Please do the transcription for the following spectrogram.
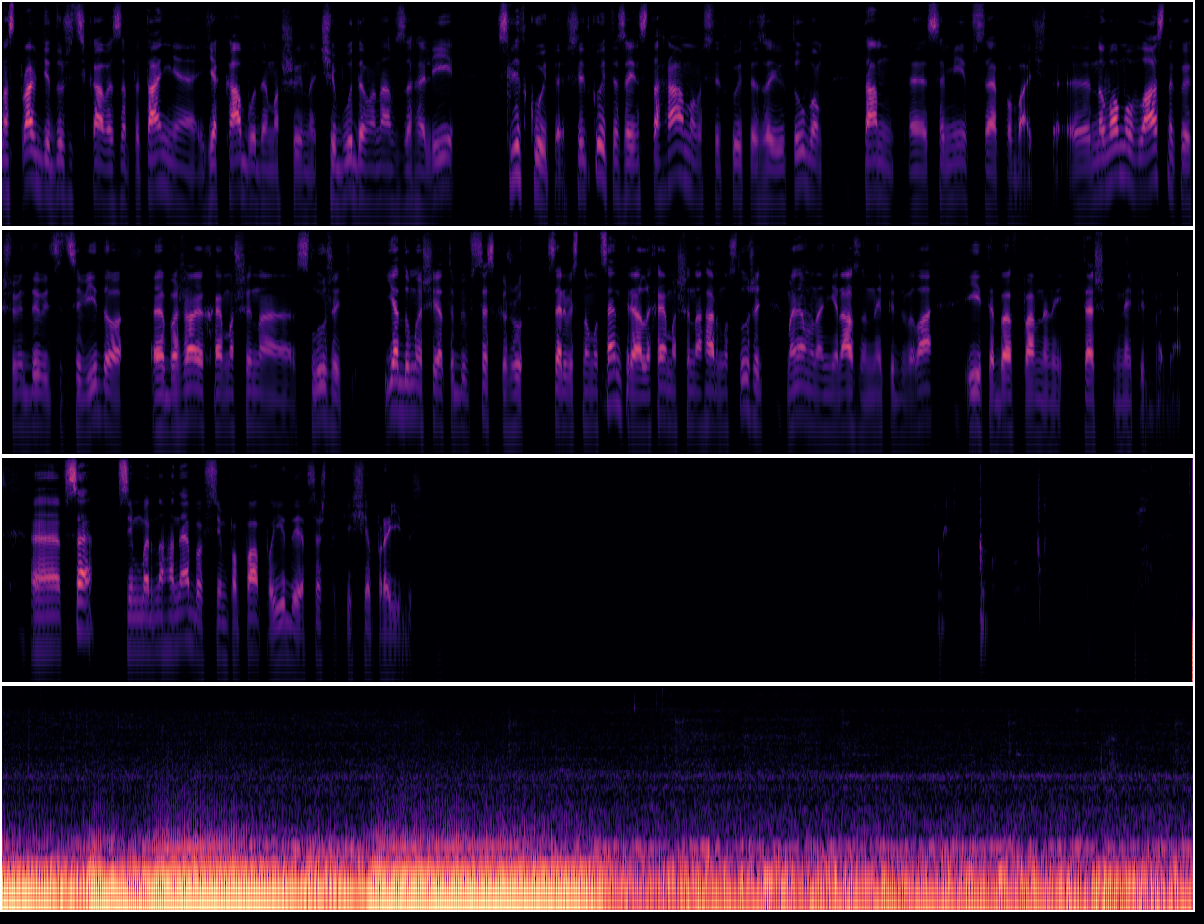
Насправді дуже цікаве запитання, яка буде машина, чи буде вона взагалі. Слідкуйте, слідкуйте за інстаграмом, слідкуйте за Ютубом. Там е, самі все побачите. Е, новому власнику, якщо він дивиться це відео, е, бажаю, хай машина служить. Я думаю, що я тобі все скажу в сервісному центрі, але хай машина гарно служить. Мене вона ні разу не підвела, і тебе впевнений теж не підведе. Е, все, всім мирного неба, всім папа, поїду. Я все ж таки ще проїдусь.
